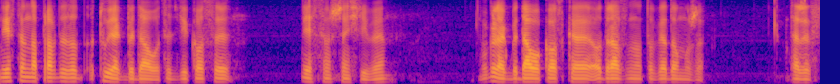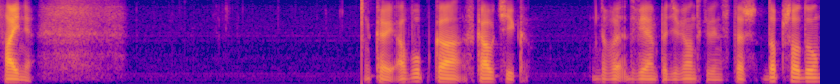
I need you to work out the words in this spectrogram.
jestem naprawdę, za, tu jakby dało te dwie kosy, jestem szczęśliwy. W ogóle jakby dało koskę od razu, no to wiadomo, że też jest fajnie. Ok, a wupka, skaucik, dwie, dwie MP9, więc też do przodu.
